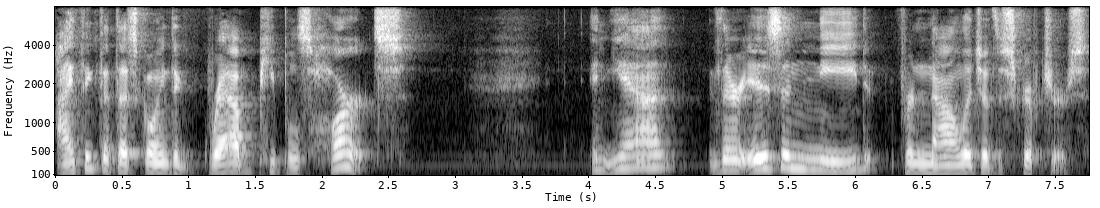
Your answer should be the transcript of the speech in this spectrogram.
I think that that's going to grab people's hearts. And yeah, there is a need for knowledge of the scriptures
